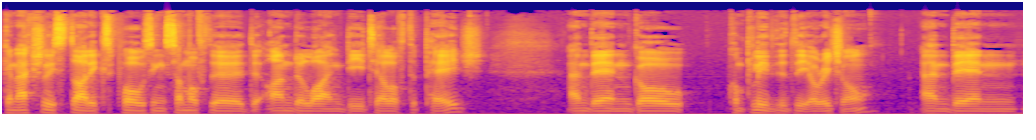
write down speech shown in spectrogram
I can actually start exposing some of the, the underlying detail of the page and then go completely the original and then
